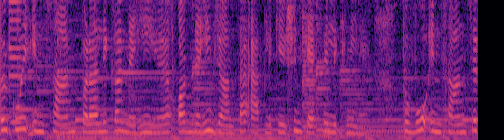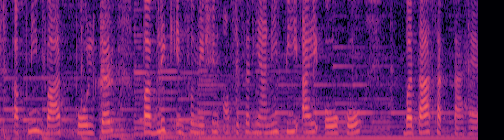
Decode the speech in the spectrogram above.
अगर कोई इंसान पढ़ा लिखा नहीं है और नहीं जानता एप्लीकेशन कैसे लिखनी है तो वो इंसान सिर्फ़ अपनी बात बोलकर पब्लिक इंफॉर्मेशन ऑफिसर यानी पीआईओ को बता सकता है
